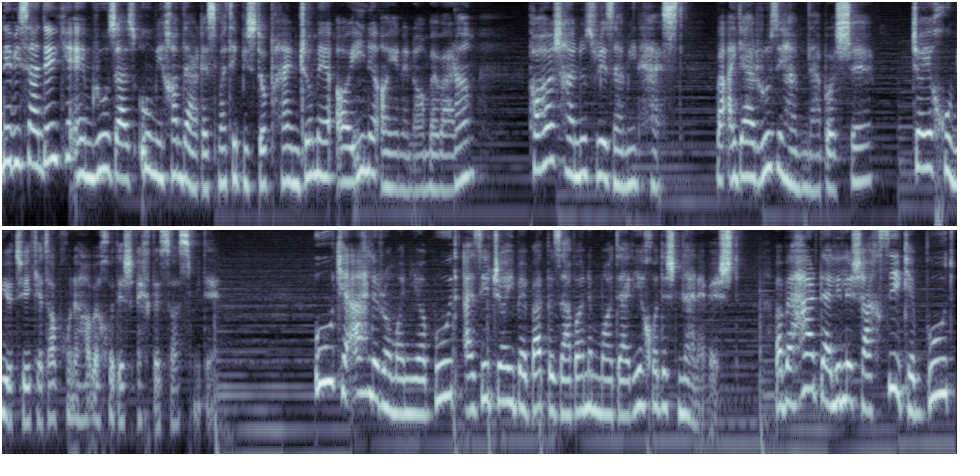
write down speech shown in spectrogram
نویسنده که امروز از او می‌خوام در قسمت 25 آین آین نام ببرم پاهاش هنوز روی زمین هست و اگر روزی هم نباشه جای خوبی رو توی کتابخونه ها به خودش اختصاص میده. او که اهل رومانیا بود از یه جایی به بعد به زبان مادری خودش ننوشت و به هر دلیل شخصی که بود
